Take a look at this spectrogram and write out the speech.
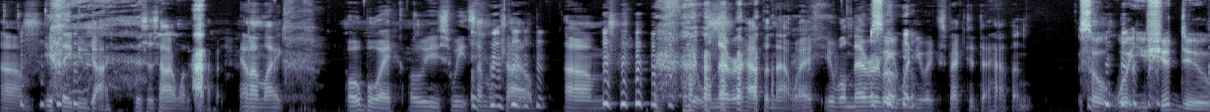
Um, if they do die, this is how I want it to happen. And I'm like, oh boy, oh you sweet summer child. Um, it will never happen that way. It will never So- be when you expect it to happen. So what you should do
